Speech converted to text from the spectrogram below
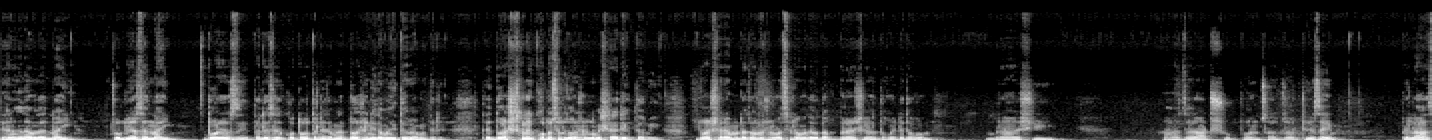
এখানে কিন্তু আমাদের নাই। চল্লিশ আছে, নাই। দশ আছে। তাহলে সে কত? তাহলে আমাদের দশে নিতে দিতে হবে আমাদের। তাই দশ সালে কত ছিল জনসংখ্যা? সেটা দেখতে হবে। দশ সালে আমাদের জনসংখ্যা ছিল আমাদের কত? বিরাশি হাজার দেখো এটা দেখো। বিরাশি হাজার আটশো পঞ্চাশ জন, ঠিক আছে? প্লাস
